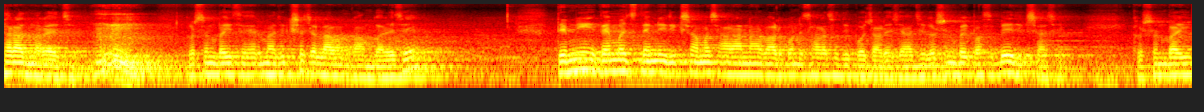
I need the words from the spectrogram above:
થરાદમાં રહે છે. કરશનભાઈ શહેરમાં રિક્ષા ચલાવવાનું કામ કરે છે. તેમની તેમજ તેમની રિક્ષામાં શાળાના બાળકોને શાળા સુધી પહોંચાડે છે. આજે કરશનભાઈ પાસે બે રિક્ષા છે. કરશનભાઈ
